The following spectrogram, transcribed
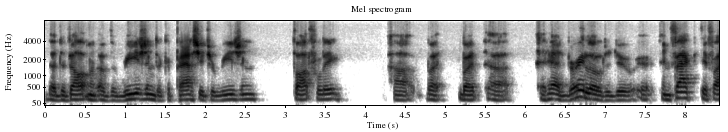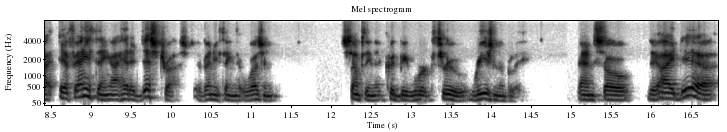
the development of the reason, the capacity to reason thoughtfully. Uh, but but uh, it had very little to do. In fact, if I if anything, I had a distrust of anything that wasn't something that could be worked through reasonably. And so the idea,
